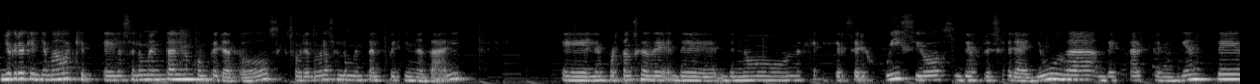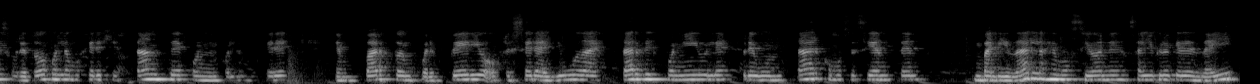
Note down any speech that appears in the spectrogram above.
Yo creo que el llamado es que eh, la salud mental nos compete a todos, sobre todo la salud mental perinatal. Eh, la importancia de, no, ejercer juicios, de ofrecer ayuda, de estar pendiente, sobre todo con las mujeres gestantes, con, con las mujeres en parto, en puerperio, ofrecer ayuda, estar disponibles, preguntar cómo se sienten, validar las emociones. O sea, yo creo que desde ahí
